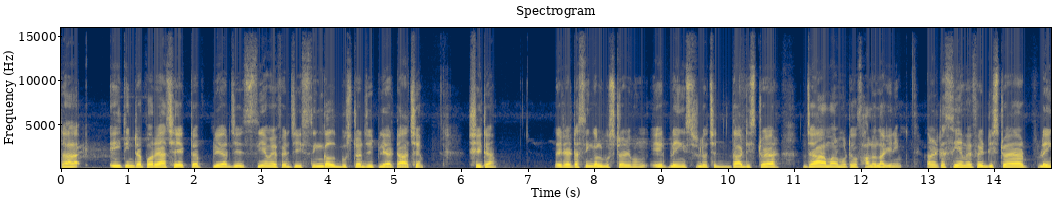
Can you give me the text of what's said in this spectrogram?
তা এই তিনটার পরে আছে একটা প্লেয়ার যে সিএমএফ এর যে সিঙ্গল বুস্টার যেই প্লেয়ারটা আছে, সেটা। এটা একটা সিঙ্গল বুস্টার এবং এর প্লেইং স্টাইল হচ্ছে দ্য ডিস্ট্রয়ার যা আমার মোটেও ভালো লাগেনি। কারণ একটা সিএমএফ এর ডিস্ট্রয়ার প্লেইং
